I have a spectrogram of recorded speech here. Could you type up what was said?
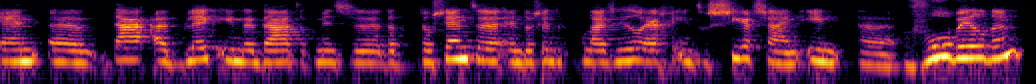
En uh, daaruit bleek inderdaad dat mensen, dat docenten en docentenbegeleiders heel erg geïnteresseerd zijn in uh, voorbeelden.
